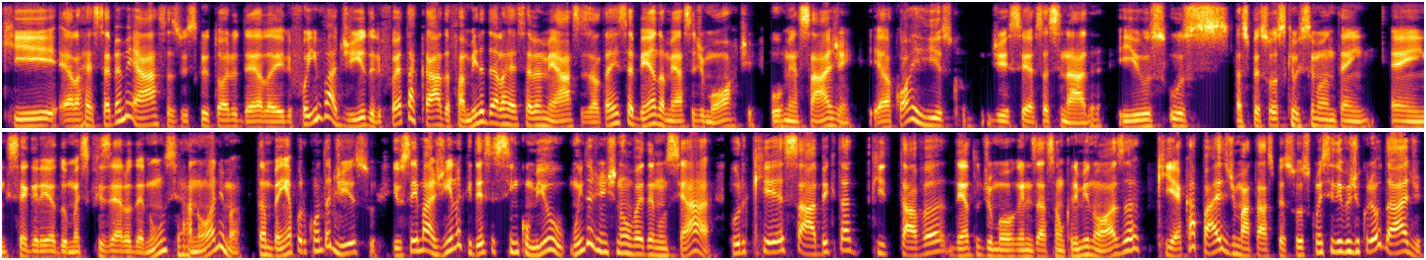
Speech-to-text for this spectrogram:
que ela recebe ameaças, o escritório dela ele foi invadido, ele foi atacado, a família dela recebe ameaças, ela está recebendo ameaça de morte por mensagem, ela corre risco de ser assassinada. E os os, as pessoas que se mantêm em segredo, mas que fizeram denúncia anônima, também é por conta disso. E você imagina que desses 5 mil, muita gente não vai denunciar porque sabe que tá, estava dentro de uma organização criminosa que é capaz de matar as pessoas com esse nível de crueldade.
